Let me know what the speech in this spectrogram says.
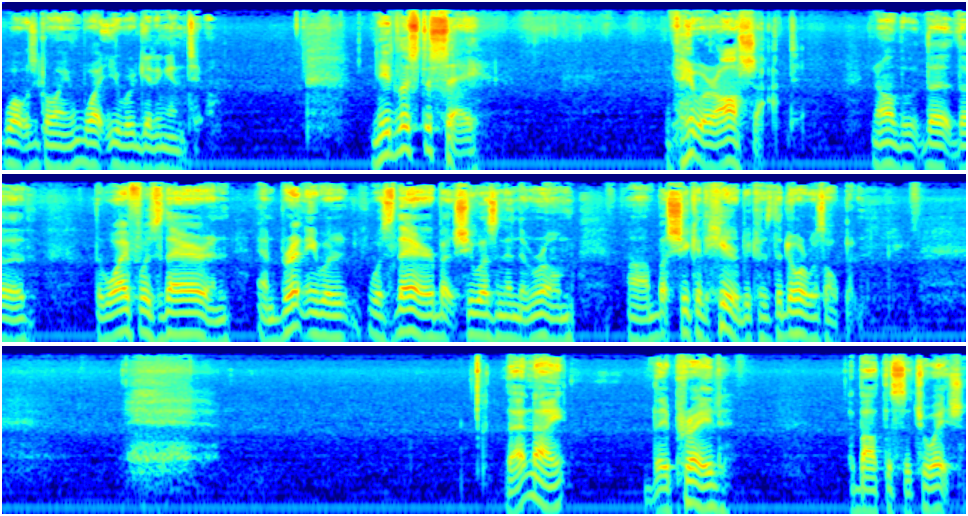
what was going, what you were getting into. Needless to say, they were all shocked. You know, the the the, the wife was there, and and Brittany was was there, but she wasn't in the room, uh, but she could hear because the door was open. That night, they prayed about the situation.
